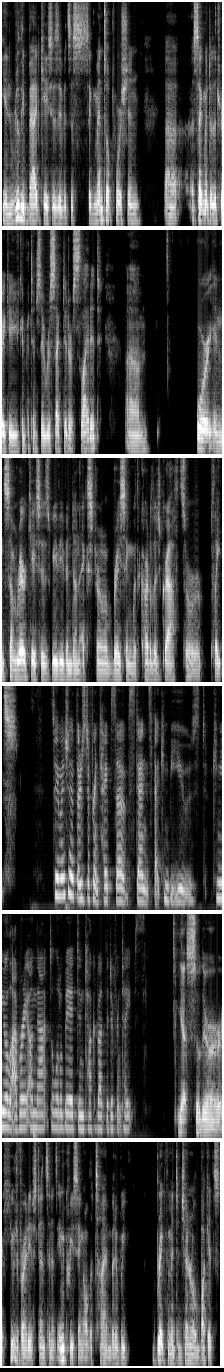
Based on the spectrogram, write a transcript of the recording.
in really bad cases, if it's a segmental portion, uh, a segment of the trachea, you can potentially resect it or slide it. Um, or in some rare cases, we've even done external bracing with cartilage grafts or plates. So you mentioned that there's different types of stents that can be used. Can you elaborate on that a little bit and talk about the different types? Yes, so there are a huge variety of stents and it's increasing all the time. But if we break them into general buckets,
